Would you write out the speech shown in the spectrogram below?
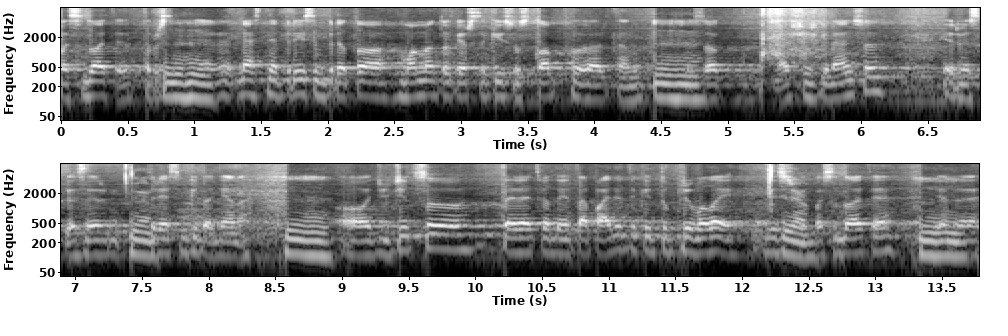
pasiduoti. Prasme, -hmm. Mes neprieisim prie to momento, kai aš sakysiu stop, ar ten -hmm. tiesiog aš išgyvensiu ir viskas, ir yeah. turėsim kitą dieną. -hmm. O jiu-jitsu tave atveda į tą padėtį, kai tu privalai visiškai yeah. pasiduoti -hmm. ir,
